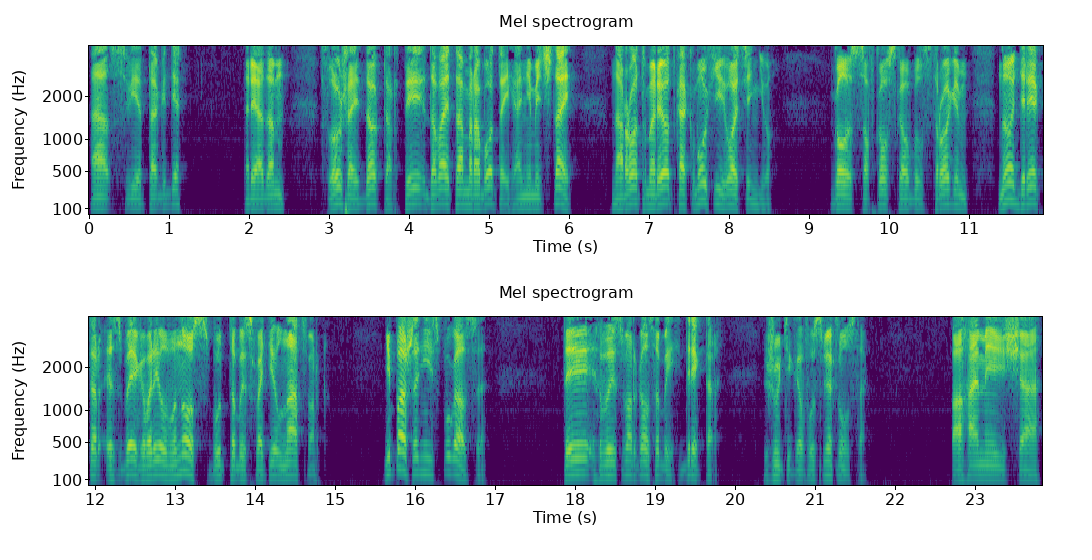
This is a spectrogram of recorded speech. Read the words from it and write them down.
А Света где? Рядом. Слушай, доктор, ты давай там работай, а не мечтай. Народ мрет, как мухи осенью. Голос Совковского был строгим, но директор СБ говорил в нос, будто бы схватил насморк. И Паша не испугался. — Ты высморкался бы, директор. Жутиков усмехнулся. — Пахамища!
